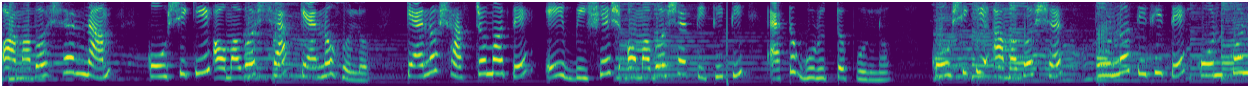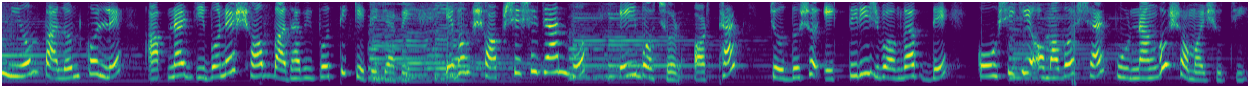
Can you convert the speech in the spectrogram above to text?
অমাবস্যার নাম কৌশিকী অমাবস্যা কেন হলো? কেন শাস্ত্রমতে এই বিশেষ অমাবস্যা তিথিটি এত গুরুত্বপূর্ণ? কৌশিকী অমাবস্যার পূর্ণ তিথিতে কোন কোন নিয়ম পালন করলে আপনার জীবনের সব বাধা বিপত্তি কেটে যাবে? এবং সবশেষে জানব এই বছর, অর্থাৎ চোদ্দোশো একতিরিশ বঙ্গাব্দে কৌশিকী অমাবস্যার পূর্ণাঙ্গ সময়সূচি।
